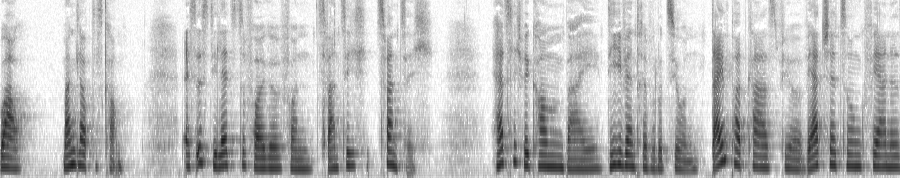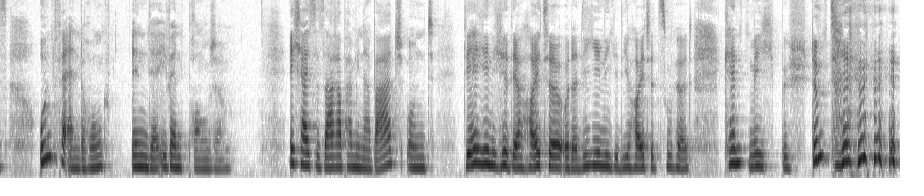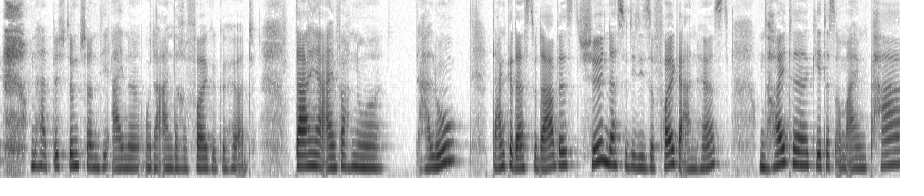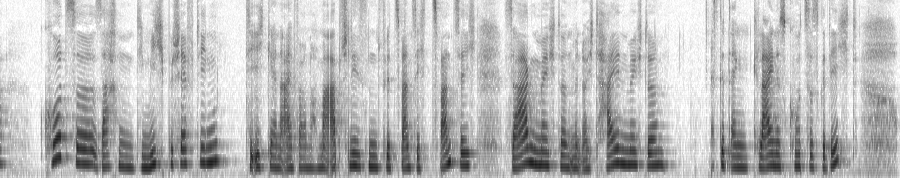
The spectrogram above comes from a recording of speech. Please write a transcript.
Wow, man glaubt es kaum. Es ist die letzte Folge von 2020. Herzlich willkommen bei Die Event Revolution, dein Podcast für Wertschätzung, Fairness und Veränderung in der Eventbranche. Ich heiße Sarah Pamina Bartsch und derjenige, der heute oder diejenige, die heute zuhört, kennt mich bestimmt und hat bestimmt schon die eine oder andere Folge gehört. Daher einfach nur Hallo, danke, dass du da bist. Schön, dass du dir diese Folge anhörst. Und heute geht es um ein paar kurze Sachen, die mich beschäftigen die ich gerne einfach nochmal abschließend für 2020 sagen möchte und mit euch teilen möchte. Es gibt ein kleines, kurzes Gedicht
